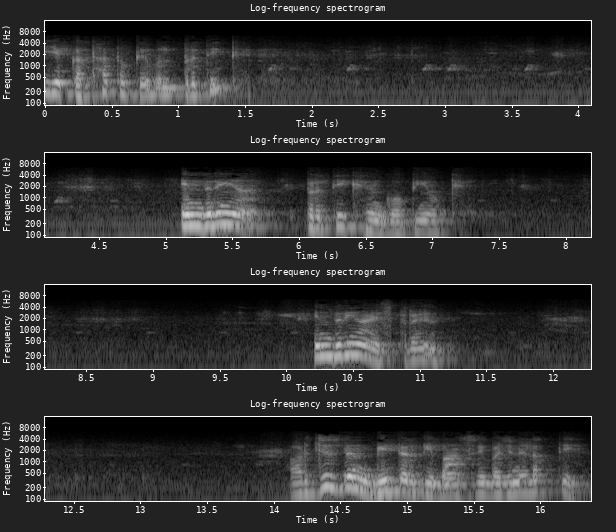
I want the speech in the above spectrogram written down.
ये कथा तो केवल प्रतीक है। इंद्रियाँ प्रतीक हैं गोपियों के। इंद्रियाँ स्त्रीण और जिस दिन भीतर की बांसुरी बजने लगती,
